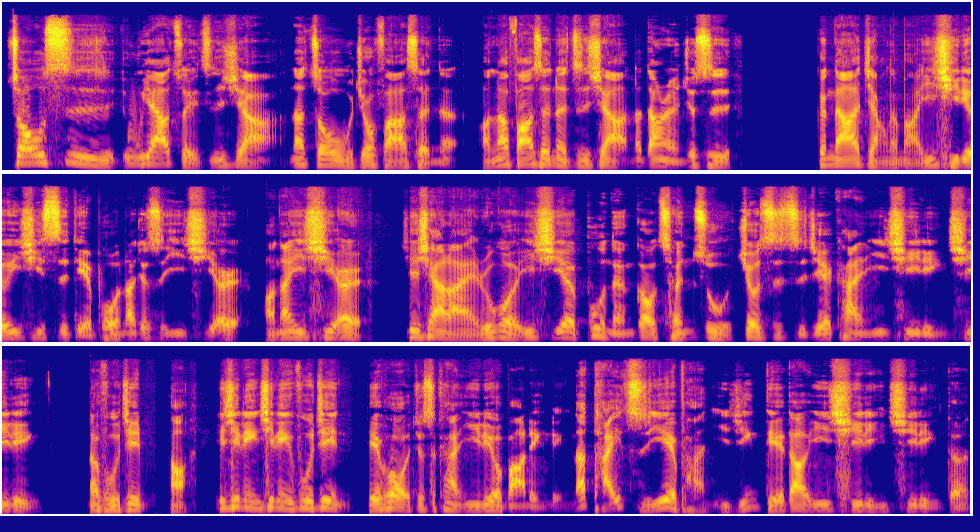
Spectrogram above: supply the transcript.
周四乌鸦嘴之下，那周五就发生了啊。那发生了之下，那当然就是跟大家讲了嘛，一七六、一七四跌破，那就是一七二。好，那一七二，接下来如果一七二不能够撑住，就是直接看一七零七零。那附近好，一七零七零附近跌破就是看一六八零零。那台指夜盘已经跌到一七零七零的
